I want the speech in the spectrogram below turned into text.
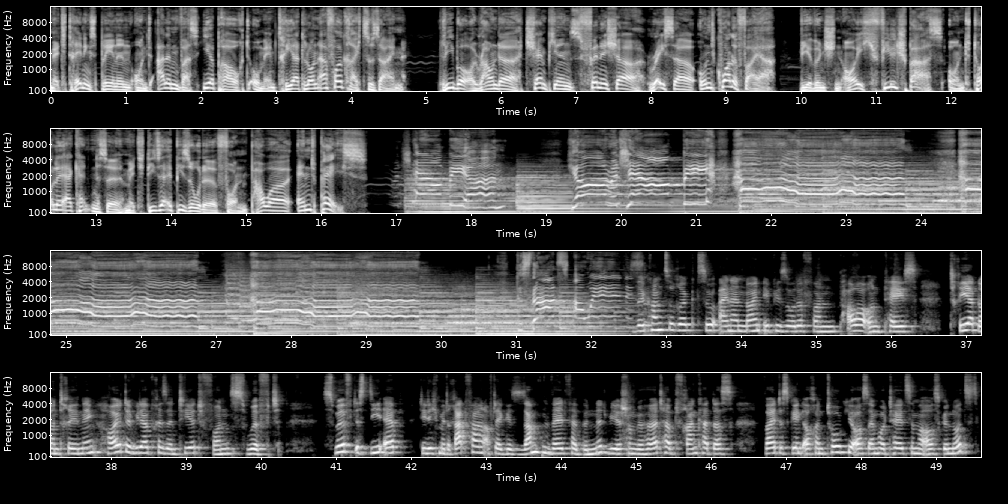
Mit Trainingsplänen und allem, was ihr braucht, um im Triathlon erfolgreich zu sein. Liebe Allrounder, Champions, Finisher, Racer und Qualifier. Wir wünschen euch viel Spaß und tolle Erkenntnisse mit dieser Episode von Power and Pace. champion. You're a champion. Willkommen zurück zu einer neuen Episode von Power und Pace Triathlon Training. Heute wieder präsentiert von Swift. Swift ist die App, die dich mit Radfahrern auf der gesamten Welt verbindet. Wie ihr schon gehört habt, Frank hat das weitestgehend auch in Tokio aus seinem Hotelzimmer aus genutzt.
